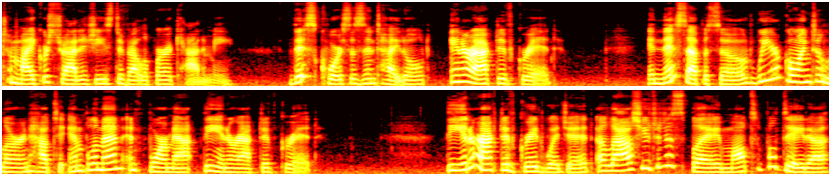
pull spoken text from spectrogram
to MicroStrategy's Developer Academy. This course is entitled Interactive Grid. In this episode, we are going to learn how to implement and format the interactive grid. The interactive grid widget allows you to display multiple data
